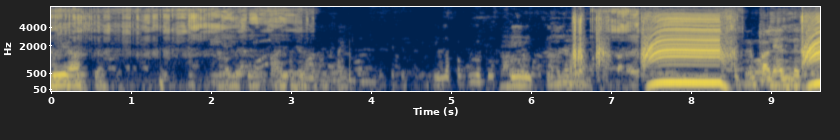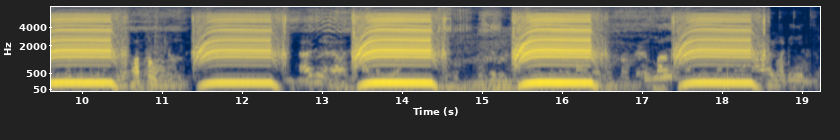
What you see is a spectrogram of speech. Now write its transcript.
হয়ে আসছে। মাটি দিচ্ছে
